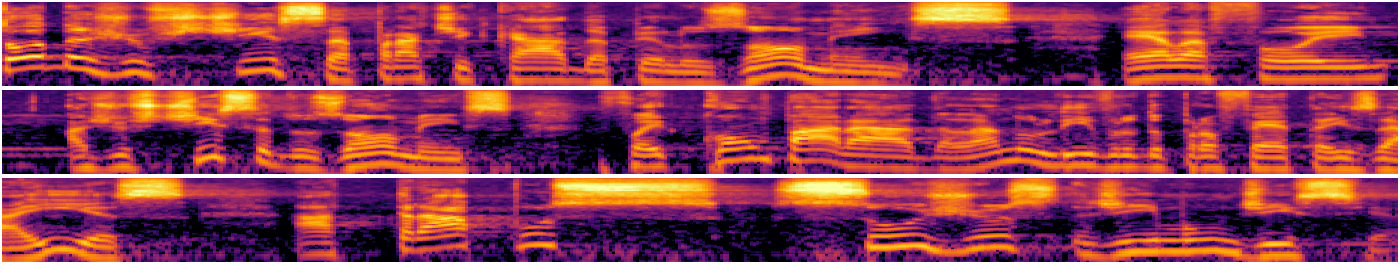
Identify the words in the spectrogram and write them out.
Toda justiça praticada pelos homens, ela foi a justiça dos homens foi comparada lá no livro do profeta Isaías a trapos sujos de imundícia.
